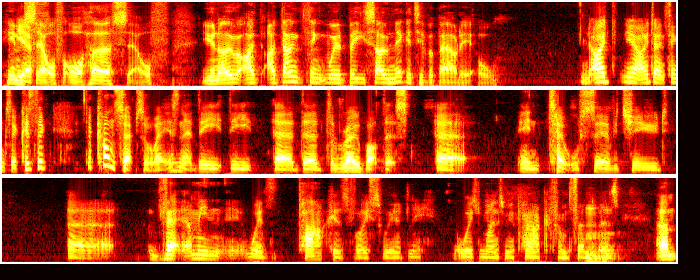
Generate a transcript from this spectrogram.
himself or herself, you know, I, I don't think we'd be so negative about it all. I yeah, I don't think so because the the concept's all right, isn't it? The the uh, the the robot that's uh, in total servitude. Uh, ve- I mean, with Parker's voice, weirdly, always reminds me of Parker from Thunderbirds. Um,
